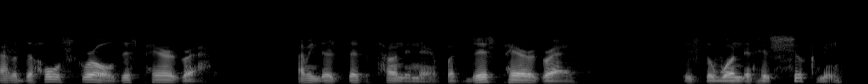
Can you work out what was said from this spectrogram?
out of the whole scroll, this paragraph, I mean, there's there's a ton in there, but this paragraph is the one that has shook me.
